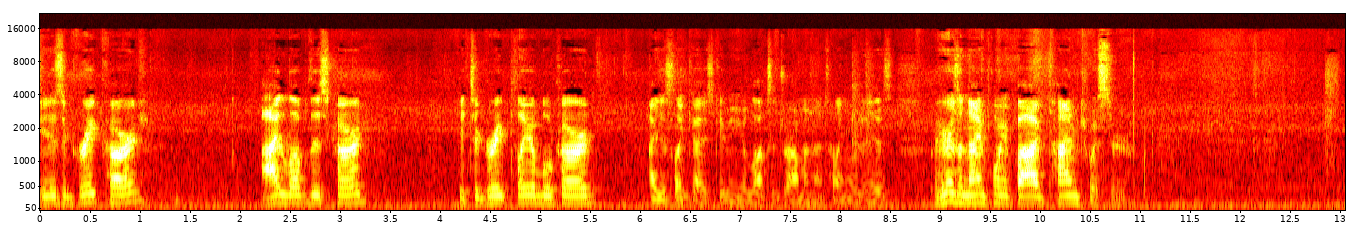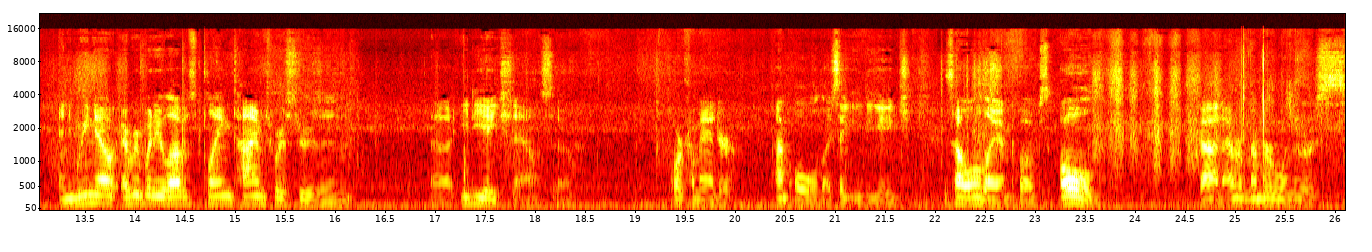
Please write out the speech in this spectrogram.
It is a great card. I love this card. It's a great playable card. I just like guys giving you lots of drama and not telling you what it is. But here's a 9.5 Time Twister. And we know everybody loves playing Time Twisters in uh, EDH now, so. Or Commander. I'm old, I say EDH. This is how old I am, folks. Old. God, I remember when there was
